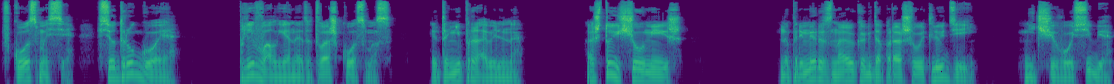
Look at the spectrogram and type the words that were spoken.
В космосе все другое. Плевал я на этот ваш космос. Это неправильно. А что еще умеешь? Например, знаю, как допрашивать людей. Ничего себе,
